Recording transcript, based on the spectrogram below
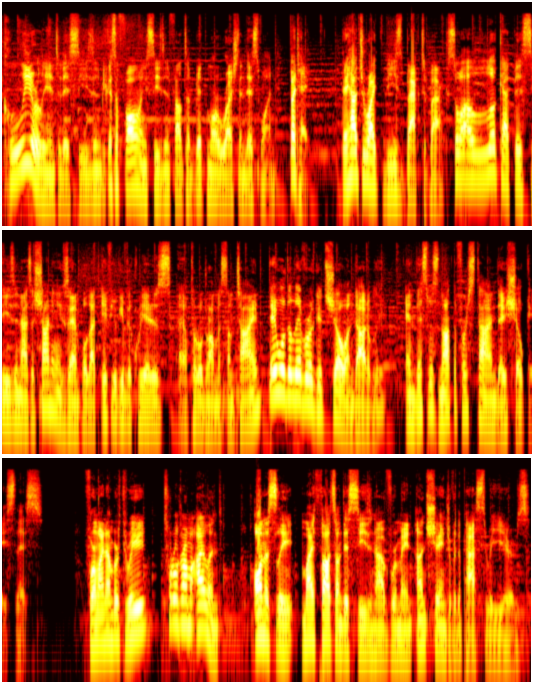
clearly into this season because the following season felt a bit more rushed than this one. But hey, They had to write these back to back, so I'll look at this season as a shining example that if you give the creators of Total Drama some time, they will deliver a good show undoubtedly. And this was not the first time they showcased this. For my number 3, Total Drama Island. Honestly, my thoughts on this season have remained unchanged over the past 3 years.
